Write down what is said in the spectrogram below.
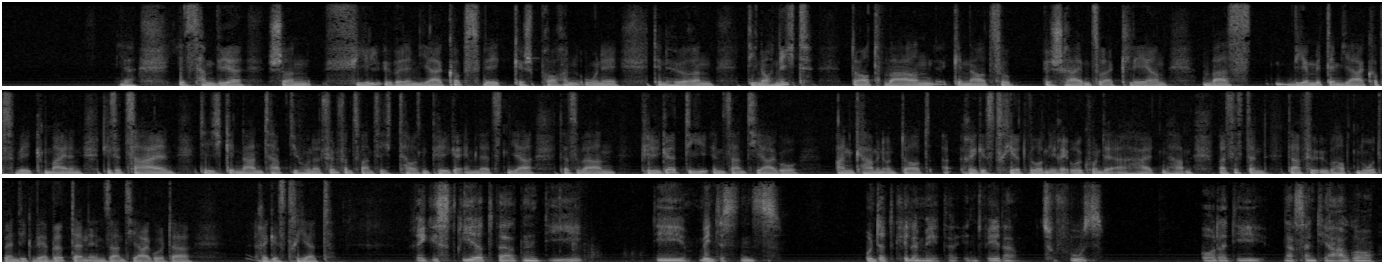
Ja, jetzt haben wir schon viel über den Jakobsweg gesprochen, ohne den Hörern, die noch nicht dort waren, genau zu beschreiben, zu erklären, was wir mit dem Jakobsweg meinen. Diese Zahlen, die ich genannt habe, die 125.000 Pilger im letzten Jahr, das waren Pilger, die in Santiago ankamen und dort registriert wurden, ihre Urkunde erhalten haben. Was ist denn dafür überhaupt notwendig? Wer wird denn in Santiago da registriert? Registriert werden die, die mindestens 100 Kilometer entweder zu Fuß oder die nach Santiago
